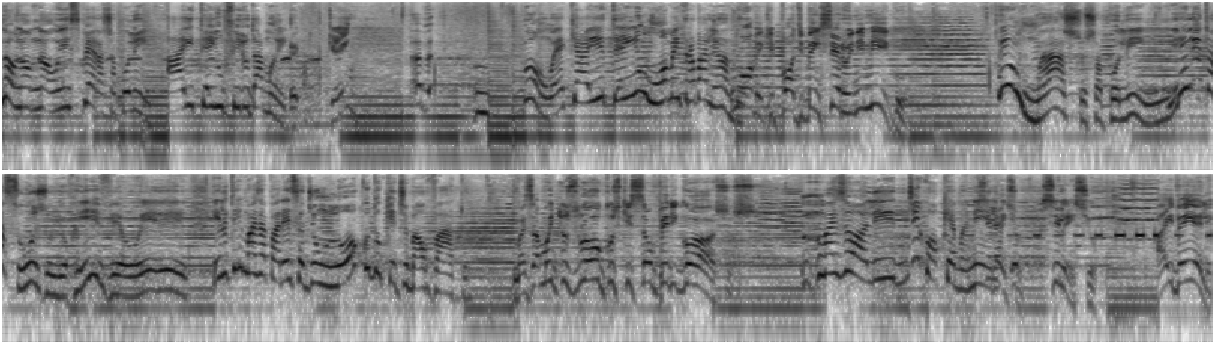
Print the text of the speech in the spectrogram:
Não, não, não. Espera, Chapolin. Aí tem um filho da mãe. É, quem? Bom, é que aí tem um homem trabalhando. Um homem que pode bem ser o inimigo. Eu não acho, Chapolin. Ele tá sujo e horrível. Ele, ele tem mais aparência de um louco do que de malvado. Mas há muitos loucos que são perigosos. Mas olhe, de qualquer maneira. Silêncio, eu... silêncio. Aí vem ele.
